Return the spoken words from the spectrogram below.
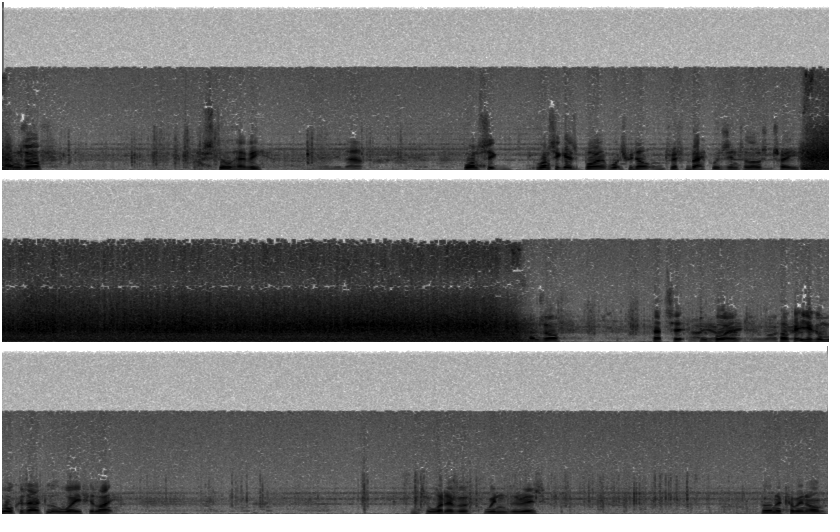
Hands off. Still heavy. Maybe that. Once it once it gets buoyant, watch we don't drift backwards into those trees. Hands off. That's it. Oh, we're buoyant. right. Okay, you can walk us out a little way if you like. Into whatever wind there is. Burner coming on.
